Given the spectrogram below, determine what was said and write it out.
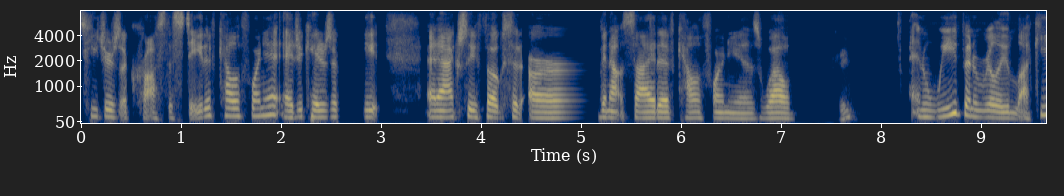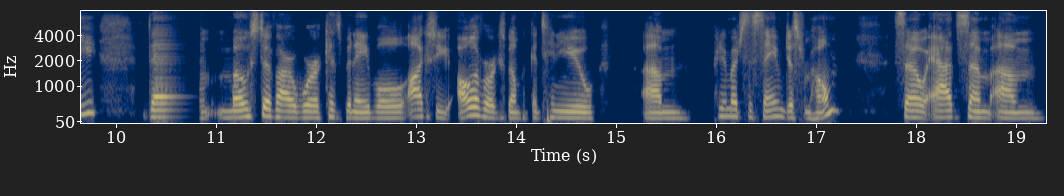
teachers across the state of California, educators, and actually folks that are been outside of California as well. Okay. And we've been really lucky that most of our work has been able, actually, all of our work has been able to continue um, pretty much the same just from home. So add some um,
